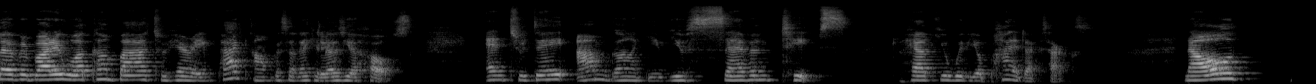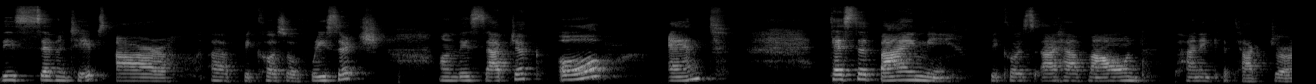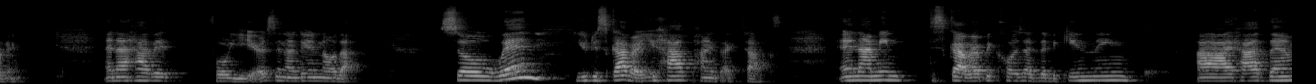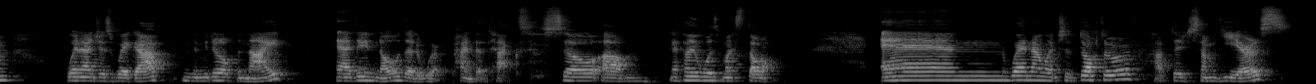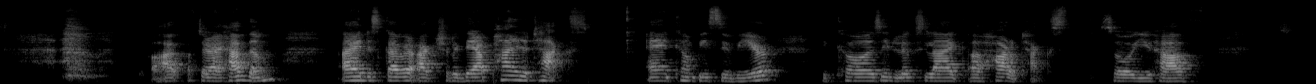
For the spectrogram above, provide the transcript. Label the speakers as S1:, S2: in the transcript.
S1: Hello, everybody. Welcome back to Hair Impact. I'm Cassandra Hilos, your host. And today I'm gonna give you seven tips to help you with your panic attacks. Now, all these seven tips are uh, because of research on this subject or and tested by me because I have my own panic attack journey and I have it for years and I didn't know that. So when you discover you have panic attacks, and I mean discover because at the beginning I had them when I just wake up in the middle of the night and I didn't know that it were panic attacks. So um, I thought it was my stomach. And when I went to the doctor after some years, after I have them, I discovered actually they are panic attacks and can be severe because it looks like a heart attack. So you have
